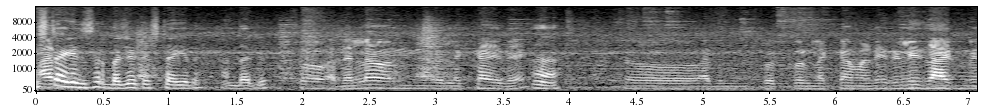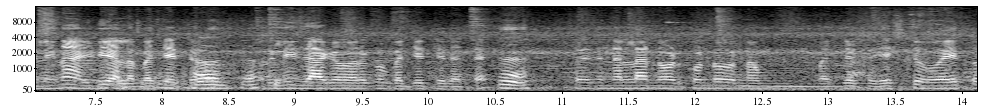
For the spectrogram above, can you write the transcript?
ಎಷ್ಟಾಗಿದೆ ಸರ್ ಬಜೆಟ್ ಎಷ್ಟಾಗಿದೆ ಅಂದಾಜು? ಸೊ ಅದೆಲ್ಲ ಒಂದು ಲೆಕ್ಕ ಇದೆ. ಸೊ ಅದನ್ನ ಕೂತ್ಕೊಂಡು ಲೆಕ್ಕ ಮಾಡಿ ರಿಲೀಸ್ ಆದ್ಮೇಲೆ ಇನ್ನ ಇದೆಯಲ್ಲ ಬಜೆಟ್ ರಿಲೀಸ್ ಆಗೋವರೆಗೂ ಬಜೆಟ್ ಇರತ್ತೆ. ಸೊ ಇದನ್ನೆಲ್ಲ ನೋಡಿಕೊಂಡು ನಮ್ಮ ಬಜೆಟ್ ಎಷ್ಟು ಹೋಯ್ತು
